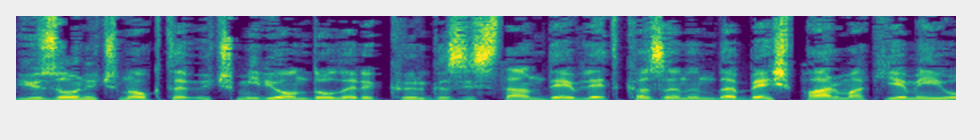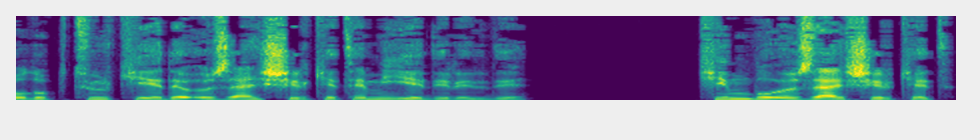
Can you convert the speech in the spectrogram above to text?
113.3 milyon doları Kırgızistan devlet kazanında 5 parmak yemeği olup Türkiye'de özel şirkete mi yedirildi? Kim bu özel şirket?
